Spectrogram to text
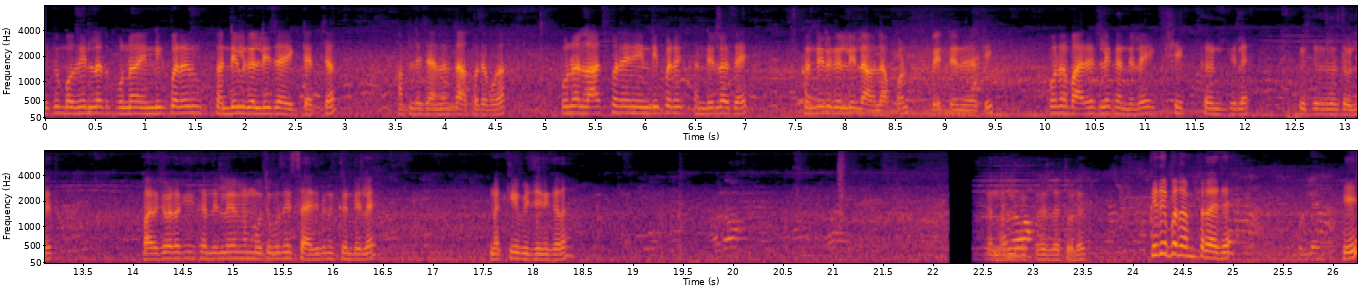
तिथून बघितलं तर पुन्हा एंडिंगपर्यंत कंदील गल्लीच आहे एक त्याचं आपल्या चॅनल दाखवतं बघा. पुन्हा लास्टपर्यंत एंडिंगपर्यंत कंदीलच आहे. कंदील गल्ली लावला आपण भेट देण्यासाठी. पूर्ण बारीतले कंदील आहे. एकशे एक कंदील आहे. विक्रीला ठेवलेत. बारके बारके कंदील आहे आणि मोठे मोठे साईज पण कंदील आहे. नक्की विजिट करा. कंदील विक्रीला ठेवलेत. कितीपर्यंत प्राईज आहे? हे?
